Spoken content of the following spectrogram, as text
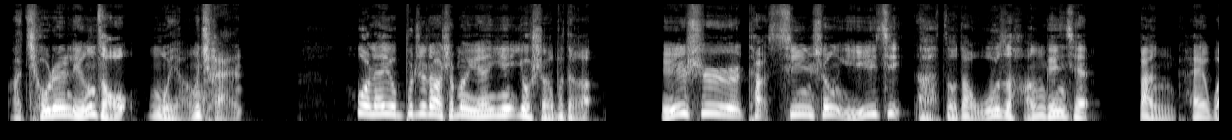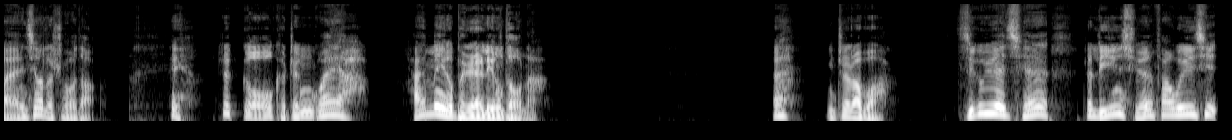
啊，求人领走牧羊犬，后来又不知道什么原因又舍不得，于是他心生一计啊，走到吴子航跟前，半开玩笑的说道。哎呀，这狗可真乖呀，还没有被人领走呢。哎，你知道不？几个月前，这林璇发微信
